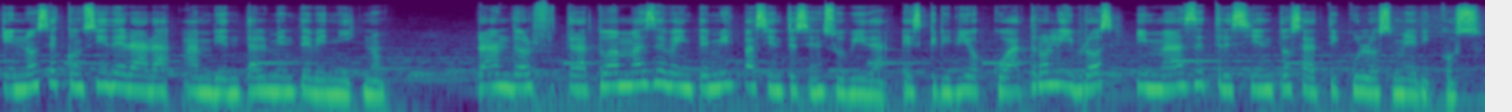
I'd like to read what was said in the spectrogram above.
que no se considerara ambientalmente benigno. Randolph trató a más de 20.000 pacientes en su vida, escribió cuatro libros y más de 300 artículos médicos.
